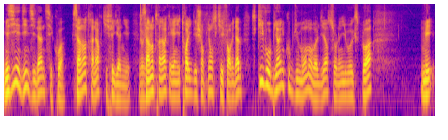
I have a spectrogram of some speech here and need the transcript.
Mais Zinedine Zidane, c'est quoi? C'est un entraîneur qui fait gagner. C'est un entraîneur qui a gagné trois Ligues des Champions, ce qui est formidable, ce qui vaut bien une Coupe du Monde, on va le dire, sur le niveau exploit. Mais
